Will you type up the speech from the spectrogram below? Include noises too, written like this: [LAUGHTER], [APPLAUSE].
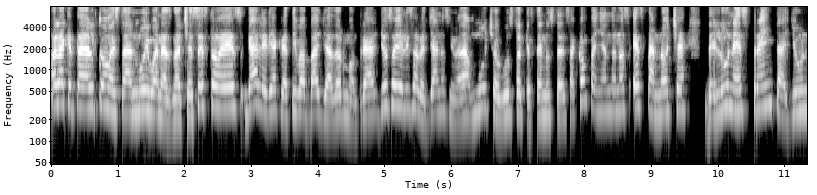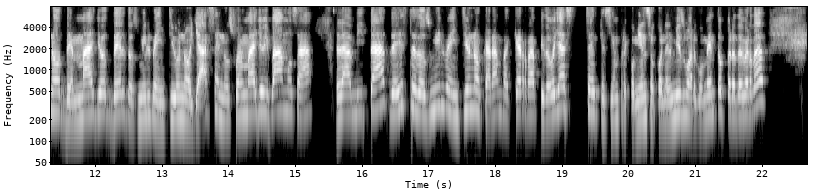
Hola, ¿qué tal? ¿Cómo están? Muy buenas noches. Esto es Galería Creativa Vallador Montreal. Yo soy Elizabeth Llanos y me da mucho gusto que estén ustedes acompañándonos esta noche de lunes 31 de mayo del 2021. Ya se nos fue mayo y vamos a la mitad de este 2021. Caramba, qué rápido. Ya sé que siempre comienzo con el mismo argumento, pero de verdad,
